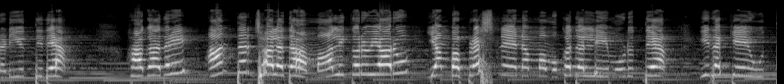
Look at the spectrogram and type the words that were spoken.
ನಡೆಯುತ್ತಿದೆ. ಹಾಗಾದರೆ ಅಂತರ್ಜಾಲದ ಮಾಲೀಕರು ಯಾರು ಎಂಬ ಪ್ರಶ್ನೆ ನಮ್ಮ ಮುಖದಲ್ಲಿ ಮೂಡುತ್ತೆ. ಇದಕ್ಕೆ ಉತ್ತರ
